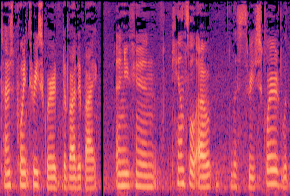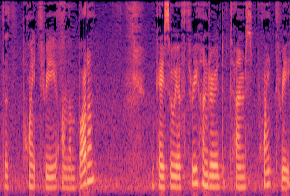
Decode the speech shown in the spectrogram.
times 0.3 squared divided by and you can cancel out this 3 squared with the 0.3 on the bottom. Okay so we have 300 times 0.3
